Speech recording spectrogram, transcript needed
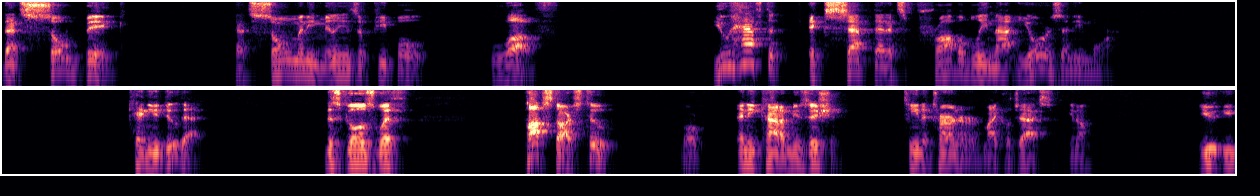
that's so big that so many millions of people love, you have to accept that it's probably not yours anymore. Can you do that? This goes with pop stars too, or any kind of musician, Tina Turner, Michael Jackson, you know. You, you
